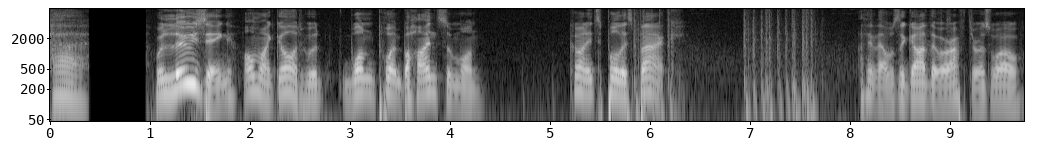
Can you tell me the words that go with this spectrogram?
we're losing. Oh, my God. We're one point behind someone. Come on, I need to pull this back. I think that was the guy that we're after as well.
